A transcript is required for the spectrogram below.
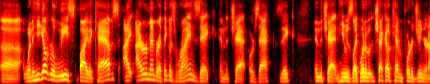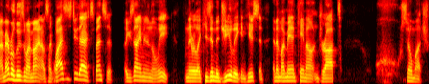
uh, when he got released by the Cavs, I, I remember, I think it was Ryan Zake in the chat or Zach Zake in the chat. And he was like, what about check out Kevin Porter Jr. And I remember losing my mind. I was like, why is this dude that expensive? Like, he's not even in the league. And they were like, he's in the G League in Houston. And then my man came out and dropped so much.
